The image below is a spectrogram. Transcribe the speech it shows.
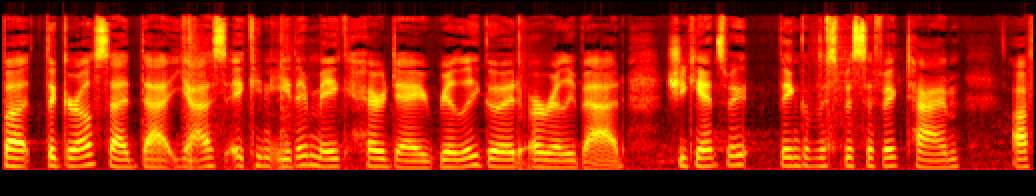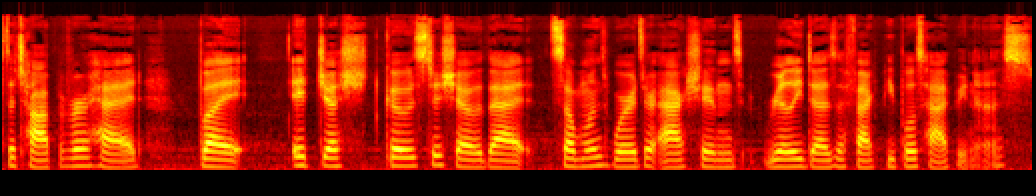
But the girl said that yes, it can either make her day really good or really bad. She can't sp- think of a specific time off the top of her head, but it just goes to show that someone's words or actions really does affect people's happiness.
